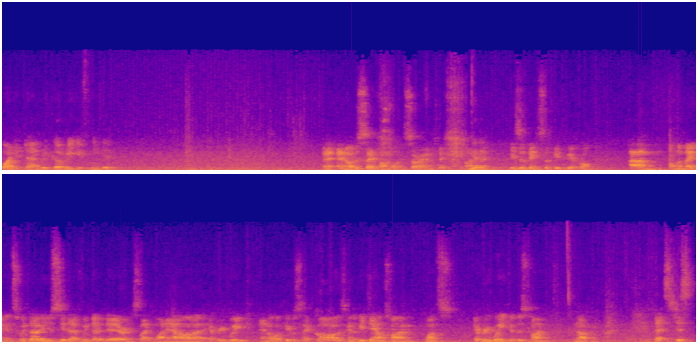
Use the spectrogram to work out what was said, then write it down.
point-in-time recovery if needed. And, and I'll just say one more, sorry, I'm taking time. Yeah. These are things that people get wrong. Um, on the maintenance window, you see that window there, and it's like one hour every week. And a lot of people say, "God, there's going to be downtime once every week at this time." No, that's just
